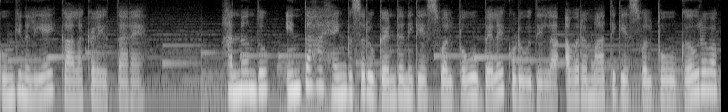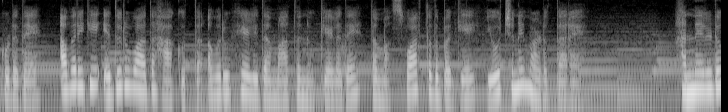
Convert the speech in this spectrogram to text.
ಗುಂಗಿನಲ್ಲಿಯೇ ಕಾಲ ಕಳೆಯುತ್ತಾರೆ. ಹನ್ನೊಂದು, ಇಂತಹ ಹೆಂಗಸರು ಗಂಡನಿಗೆ ಸ್ವಲ್ಪವೂ ಬೆಲೆ ಕೊಡುವುದಿಲ್ಲ, ಅವರ ಮಾತಿಗೆ ಸ್ವಲ್ಪವೂ ಗೌರವ ಕೊಡದೆ ಅವರಿಗೆ ಎದುರುವಾದ ಹಾಕುತ್ತಾ ಅವರು ಹೇಳಿದ ಮಾತನ್ನು ಕೇಳದೆ ತಮ್ಮ ಸ್ವಾರ್ಥದ ಬಗ್ಗೆ ಯೋಚನೆ ಮಾಡುತ್ತಾರೆ. ಹನ್ನೆರಡು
